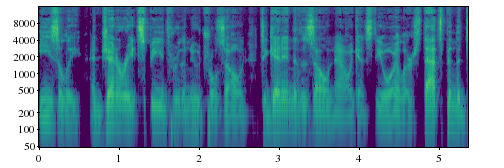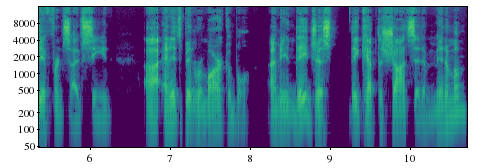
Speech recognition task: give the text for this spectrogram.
easily and generate speed through the neutral zone to get into the zone now against the Oilers. That's been the difference I've seen. Uh, and it's been remarkable. I mean, they just they kept the shots at a minimum.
